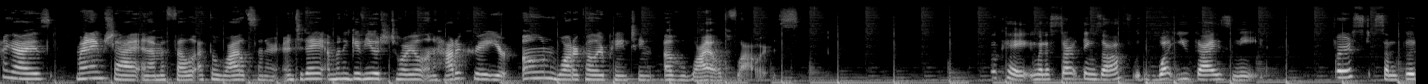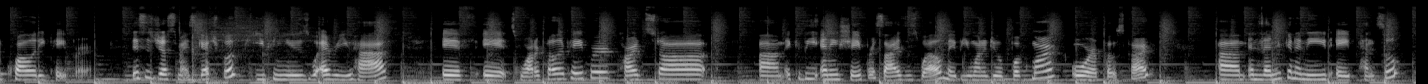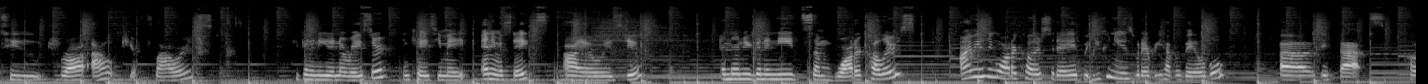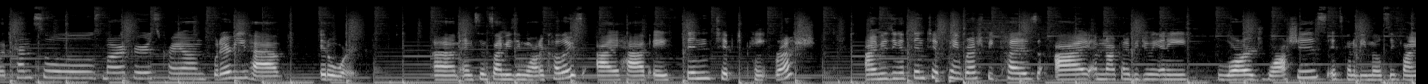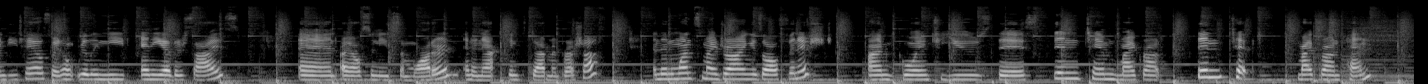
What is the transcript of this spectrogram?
Hi guys, my name's Shai and I'm a fellow at the Wild Center and today I'm going to give you a tutorial on how to create your own watercolor painting of wildflowers. Okay, I'm going to start things off with what you guys need. First, some good quality paper. This is just my sketchbook. You can use whatever you have. If it's watercolor paper, cardstock, um, it could be any shape or size as well. Maybe you want to do a bookmark or a postcard. Um, and then you're going to need a pencil to draw out your flowers. You're going to need an eraser in case you made any mistakes. I always do. And then you're going to need some watercolors. I'm using watercolors today, but you can use whatever you have available. Uh, if that's colored pencils, markers, crayons, whatever you have, it'll work. Um, and since I'm using watercolors, I have a thin tipped paintbrush. I'm using a thin tip paintbrush because I am not going to be doing any large washes. It's going to be mostly fine detail, so I don't really need any other size. And I also need some water and a napkin to dab my brush off. And then once my drawing is all finished, I'm going to use this thin tipped micron, thin tipped micron pen.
